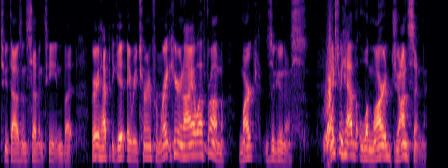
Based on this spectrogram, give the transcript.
2017. But very happy to get a return from right here in Iowa from Mark Zagunis. Next, we have Lamar Johnson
